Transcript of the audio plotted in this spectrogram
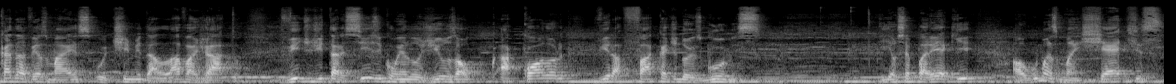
cada vez mais o time da Lava Jato. Vídeo de Tarcísio com elogios ao, a Collor vira faca de dois gumes. E eu separei aqui algumas manchetes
